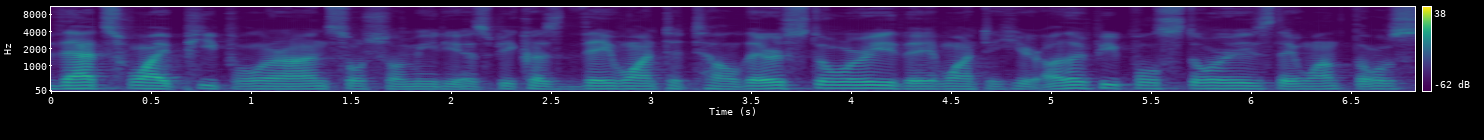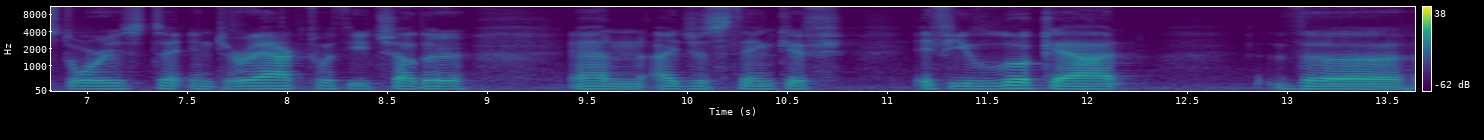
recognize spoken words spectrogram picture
that's why people are on social media is because they want to tell their story, they want to hear other people's stories, they want those stories to interact with each other, and I just think if if you look at the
